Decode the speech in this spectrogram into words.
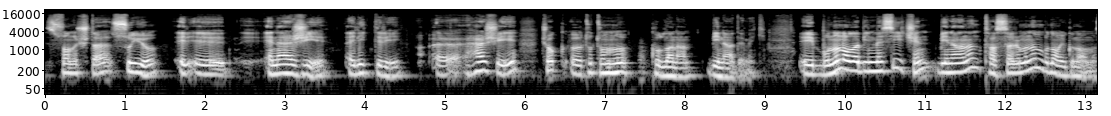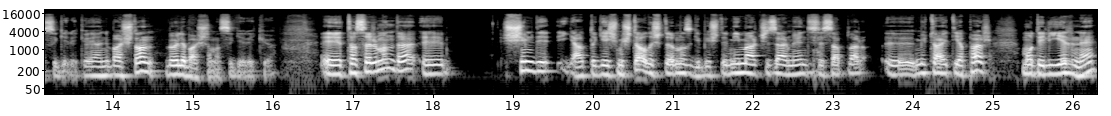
sonuçta suyu, e, e, enerjiyi, elektriği, e, her şeyi çok e, tutumlu kullanan bina demek. E, bunun olabilmesi için binanın tasarımının buna uygun olması gerekiyor. Yani baştan böyle başlaması gerekiyor. E, tasarımın da e, şimdi ya da geçmişte alıştığımız gibi işte mimar çizer mühendis hesaplar e, müteahhit yapar modeli yerine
